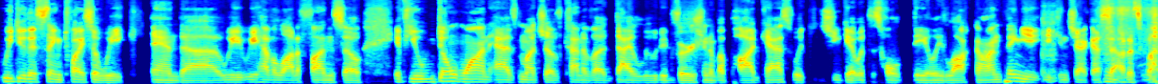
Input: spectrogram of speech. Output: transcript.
we do this thing twice a week and uh, we, we have a lot of fun so if you don't want as much of kind of a diluted version of a podcast which you get with this whole daily locked on thing you, you can check us out as well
